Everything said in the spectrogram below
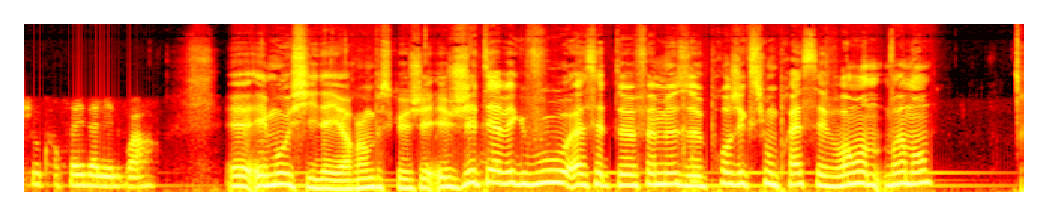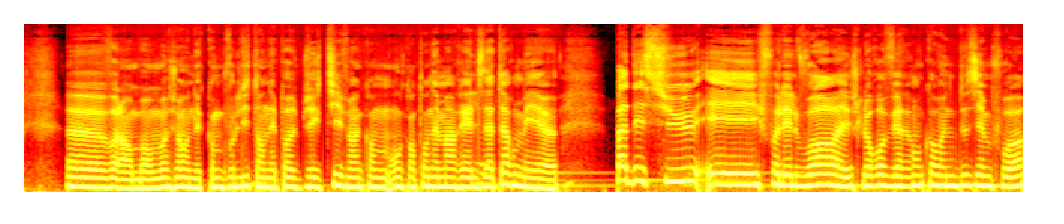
je vous conseille d'aller le voir. Et, et moi aussi d'ailleurs, hein, parce que j'étais avec vous à cette fameuse projection presse. C'est vraiment, vraiment. Euh, voilà, bon, moi, on est comme vous le dites, on n'est pas objectif hein, quand, quand on aime un réalisateur, mais euh, pas déçu et il faut aller le voir et je le reverrai encore une deuxième fois.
